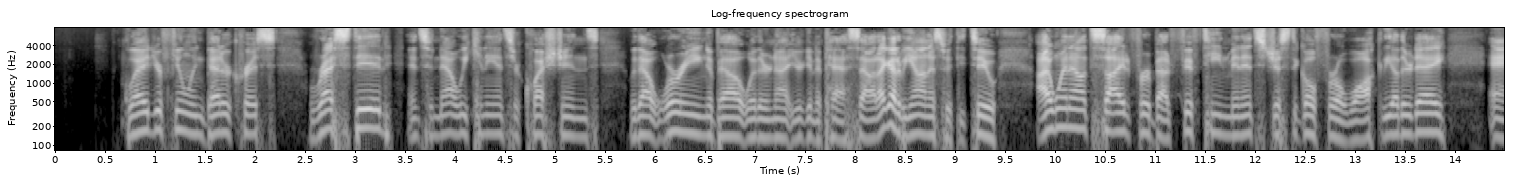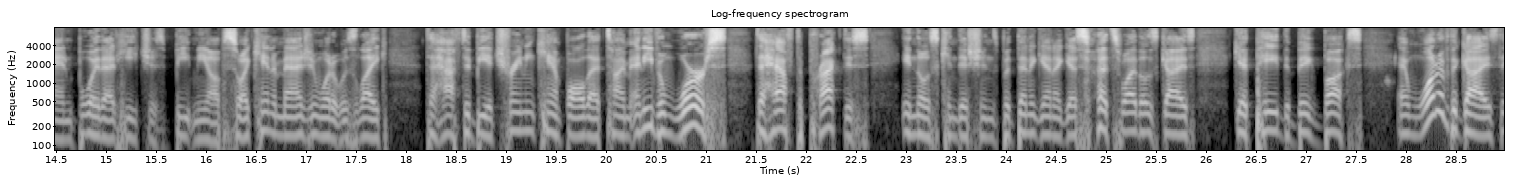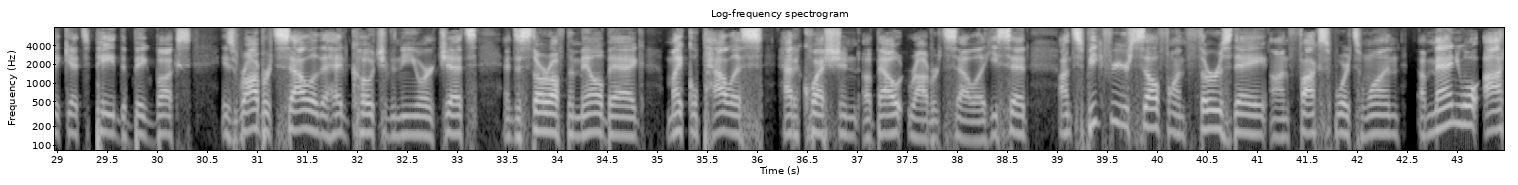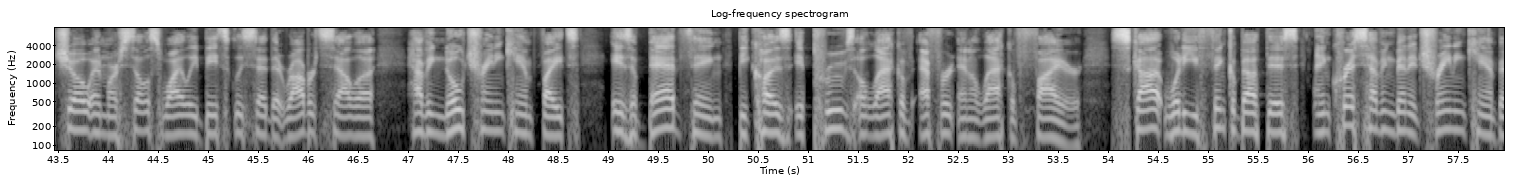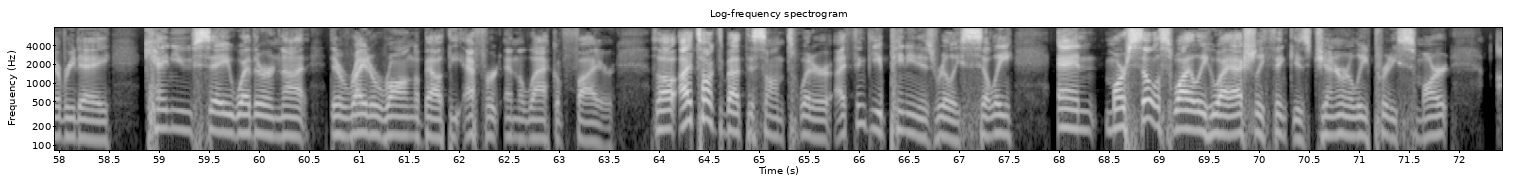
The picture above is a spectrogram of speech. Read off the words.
Glad you're feeling better, Chris. Rested, and so now we can answer questions without worrying about whether or not you're going to pass out. I got to be honest with you, too. I went outside for about 15 minutes just to go for a walk the other day, and boy, that heat just beat me up. So I can't imagine what it was like to have to be at training camp all that time, and even worse, to have to practice in those conditions. But then again, I guess that's why those guys get paid the big bucks. And one of the guys that gets paid the big bucks is Robert Saleh, the head coach of the New York Jets. And to start off the mailbag, Michael Palace had a question about Robert Saleh. He said, on Speak for Yourself on Thursday on Fox Sports 1, Emmanuel Acho and Marcellus Wiley basically said that Robert Saleh having no training camp fights is a bad thing because it proves a lack of effort and a lack of fire. Scott, what do you think about this? And Chris, having been at training camp every day, can you say whether or not they're right or wrong about the effort and the lack of fire? So I talked about this on Twitter. I think the opinion is really silly. And Marcellus Wiley, who I actually think is generally pretty smart,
